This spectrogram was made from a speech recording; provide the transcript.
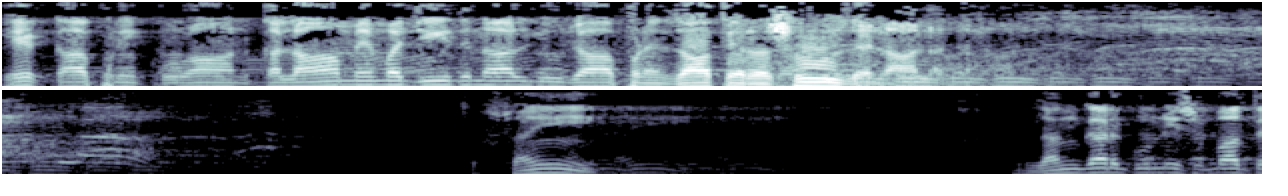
ایک اپنی قرآن کلام مجید نال جو جا اپنے ذات رسول دے نال۔ تو صحیح لنگر کو نسبت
